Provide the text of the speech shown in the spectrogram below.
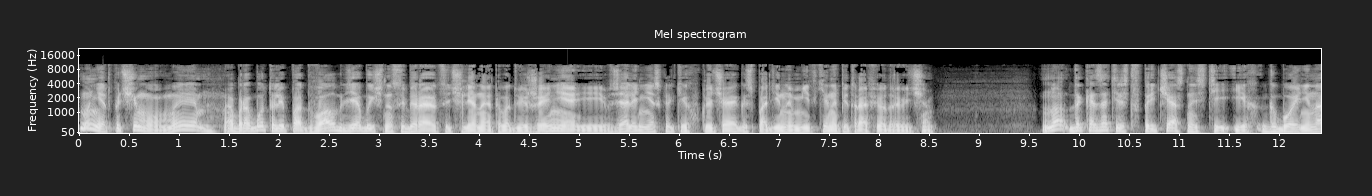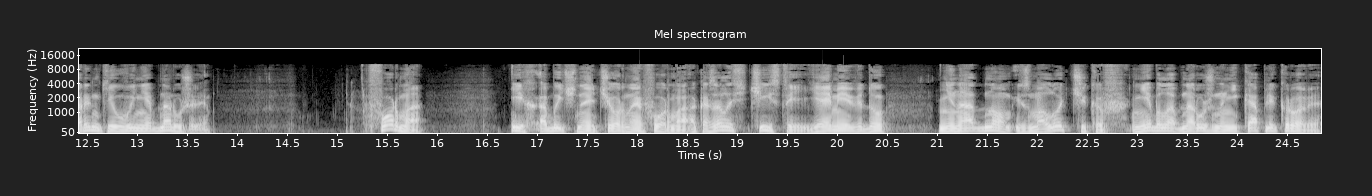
Ну нет, почему? Мы обработали подвал, где обычно собираются члены этого движения, и взяли нескольких, включая господина Миткина Петра Федоровича. Но доказательств причастности их к бойне на рынке, увы, не обнаружили. Форма, их обычная черная форма, оказалась чистой, я имею в виду, ни на одном из молодчиков не было обнаружено ни капли крови,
